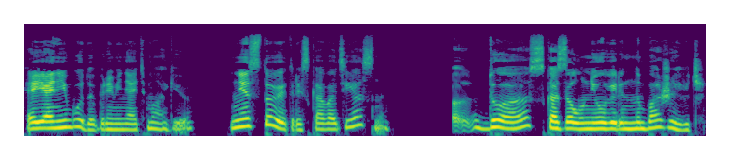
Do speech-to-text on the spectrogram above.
Я не буду применять магию. Не стоит рисковать, ясно? «Да», — сказал неуверенно Божевич.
